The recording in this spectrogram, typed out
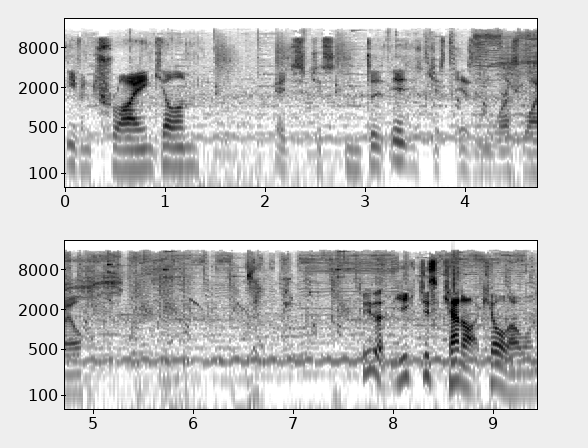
even try and kill him. It's just, it just isn't worthwhile. See that? You just cannot kill that one.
